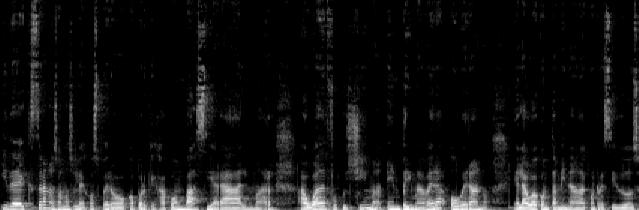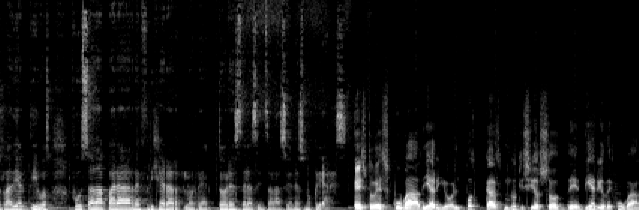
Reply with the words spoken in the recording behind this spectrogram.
Y de extra nos vamos lejos, pero ojo porque Japón vaciará al mar agua de Fukushima en primavera o verano. El agua contaminada con residuos radiactivos fue usada para refrigerar los reactores de las instalaciones nucleares. Esto es Cuba a Diario, el podcast noticioso de Diario de Cuba,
